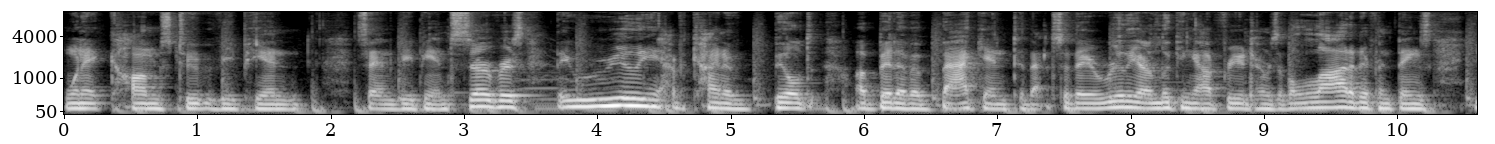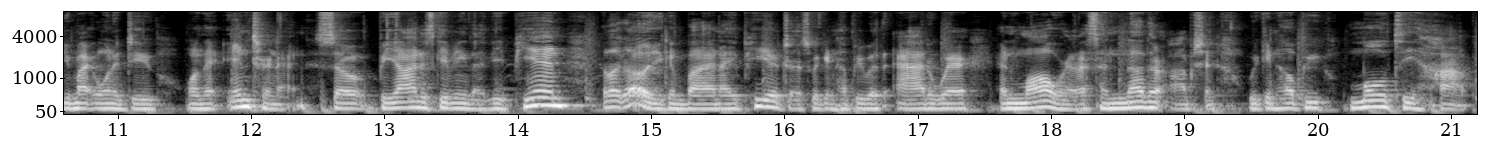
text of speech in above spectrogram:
when it comes to VPN and VPN servers. They really have kind of built a bit of a backend to that. So they really are looking out for you in terms of a lot of different things you might want to do on the internet. So beyond just giving you that VPN, they're like, oh, you can buy an IP address. We can help you with adware and malware. That's another option. We can help you multi-hop.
